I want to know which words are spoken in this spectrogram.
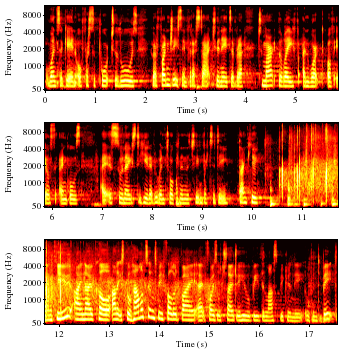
and once again offer support to those who are fundraising for a statue in Edinburgh to mark the life and work of Elsa Ingalls. It is so nice to hear everyone talking in the chamber today. Thank you. Thank you. I now call Alex Cole-Hamilton to be followed by uh, Faisal Chowdhury, who will be the last speaker in the open debate.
